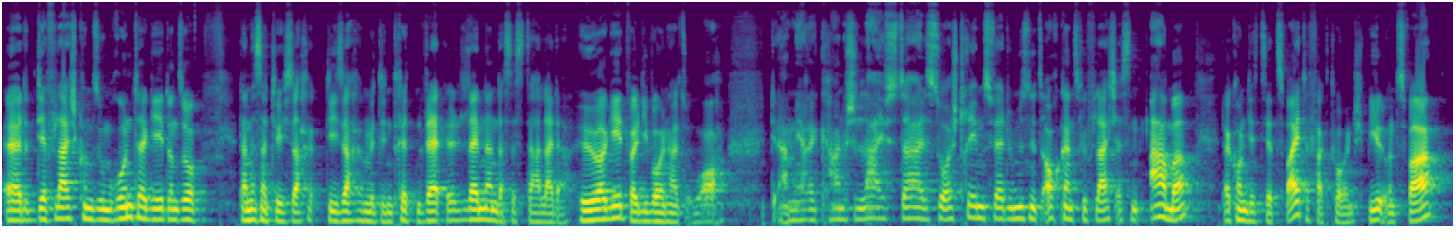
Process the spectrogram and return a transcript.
äh, der Fleischkonsum runtergeht und so. Dann ist natürlich Sache, die Sache mit den dritten Ländern, dass es da leider höher geht, weil die wollen halt so, wow, der amerikanische Lifestyle ist so erstrebenswert, wir müssen jetzt auch ganz viel Fleisch essen. Aber da kommt jetzt der zweite Faktor ins Spiel und zwar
